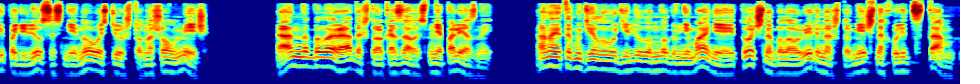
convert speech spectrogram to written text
и поделился с ней новостью, что нашел меч. Анна была рада, что оказалась мне полезной. Она этому делу уделила много внимания и точно была уверена, что меч находится там.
